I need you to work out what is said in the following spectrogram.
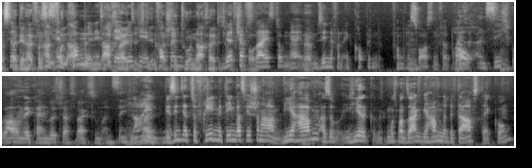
Was bei denen halt von Anfang an nachhaltig, ja die Infrastruktur nachhaltig Wirtschaftsleistung, ja, im, ja. im, Sinne von Entkoppeln vom mhm. Ressourcenverbrauch. Also an sich brauchen wir kein Wirtschaftswachstum an sich. Nein, wir sind ja zufrieden mit dem, was wir schon haben. Wir haben, also hier muss man sagen, wir haben eine Bedarfsdeckung.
